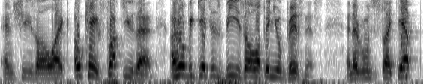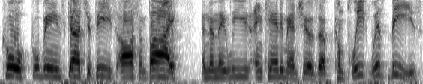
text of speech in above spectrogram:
And she's all like, okay, fuck you then. I hope he gets his bees all up in your business. And everyone's just like, yep, cool, cool beans, gotcha, bees, awesome, bye. And then they leave, and Candyman shows up, complete with bees,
